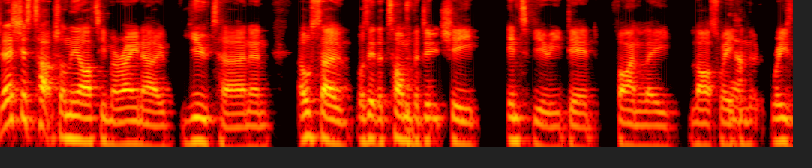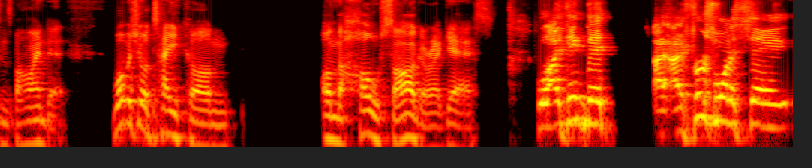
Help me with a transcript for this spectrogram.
Let's just touch on the Arte Moreno U turn and also was it the Tom Verducci interview he did finally last week yeah. and the reasons behind it. What was your take on on the whole saga, I guess. Well, I think that I, I first want to say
